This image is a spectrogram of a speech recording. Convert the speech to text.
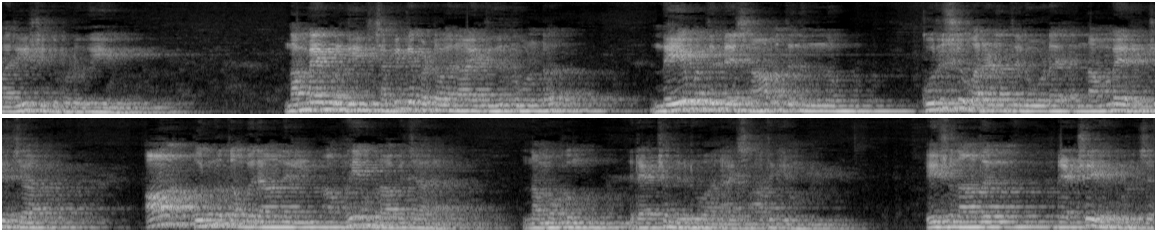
പരീക്ഷിക്കപ്പെടുകയും നമ്മെ പ്രതി ശപിക്കപ്പെട്ടവനായി തീർന്നുകൊണ്ട് നിയമത്തിന്റെ ശാപത്തിൽ നിന്നും കുരിശു മരണത്തിലൂടെ നമ്മെ രക്ഷിച്ച ആ പൊന്നു തമ്പുരാനിൽ അഭയം പ്രാപിച്ചാൽ നമുക്കും രക്ഷ നേടുവാനായി സാധിക്കും. യേശുനാഥൻ രക്ഷയെക്കുറിച്ച്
